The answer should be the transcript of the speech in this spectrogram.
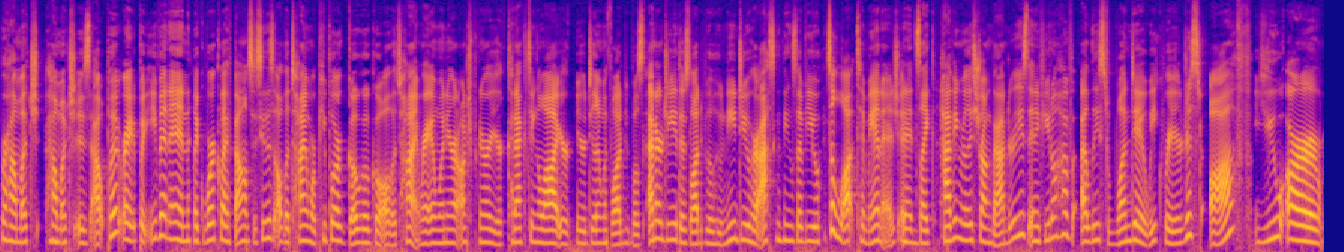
for how much how much is output, right? But even in like work life balance, I see this all the time where people are go go go all the time, right? And when you're an entrepreneur, you're connecting a lot. You're you're dealing with a lot of people's energy. There's a lot of people who need you, who are asking things of you. It's a lot to manage, and it's mm-hmm. like having really strong boundaries. And if you don't have at least one day a week where you're just off, you are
